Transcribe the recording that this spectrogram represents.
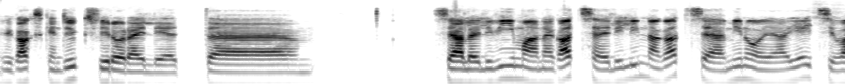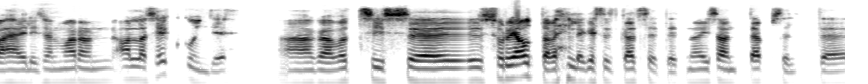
või kakskümmend üks Viru ralli, et äh, seal oli viimane katse, oli linnakatse ja minu ja Jeitsi vahe oli seal, ma arvan, alla sekundi aga vot siis äh, suri auto välja keset katset, et no ei saanud täpselt äh,,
